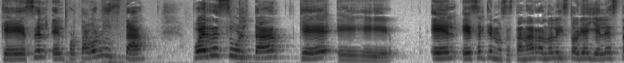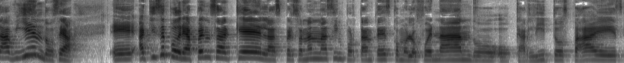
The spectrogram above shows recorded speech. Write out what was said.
que es el, el protagonista, pues resulta que eh, él es el que nos está narrando la historia y él está viendo, o sea, eh, aquí se podría pensar que las personas más importantes, como lo fue Nando o Carlitos Páez,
